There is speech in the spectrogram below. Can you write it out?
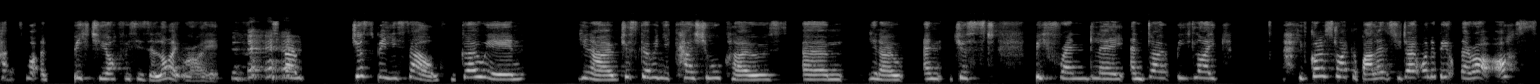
that's what a bitchy offices are like, right? so just be yourself. Go in, you know, just go in your casual clothes, um, you know, and just be friendly and don't be like you've got to strike a balance. You don't want to be up their arse,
